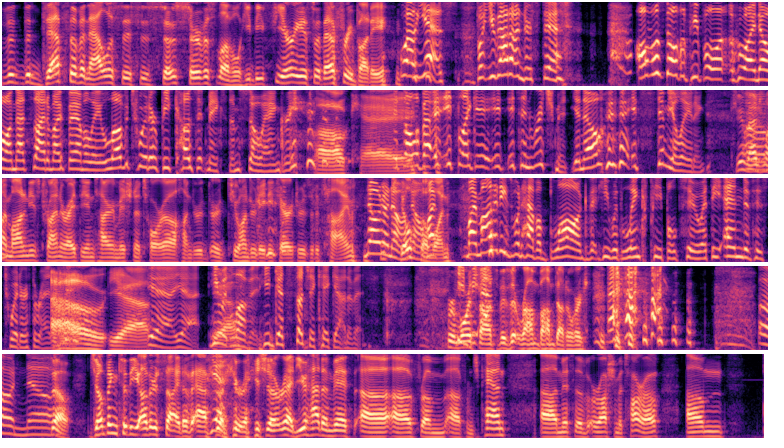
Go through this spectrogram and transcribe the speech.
the the depth of analysis is so service level. He'd be furious with everybody. well, yes, but you got to understand. Almost all the people who I know on that side of my family love Twitter because it makes them so angry. Okay. it's all about. It's like it, it's enrichment. You know, it's stimulating. Can you imagine um, Maimonides trying to write the entire Mishneh Torah 100 or 280 characters at a time? No, no, no, Kill no. someone. My, Maimonides would have a blog that he would link people to at the end of his Twitter threads. Oh, yeah. yeah, yeah. He Yeah. would love it. He'd get such a kick out of it. For He'd more thoughts, visit rambam.org. Oh no. So, jumping to the other side of Afro Yes. Eurasia, Red, you had a myth uh, uh, from uh, from Japan, uh, myth of Urashimataro. Um,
